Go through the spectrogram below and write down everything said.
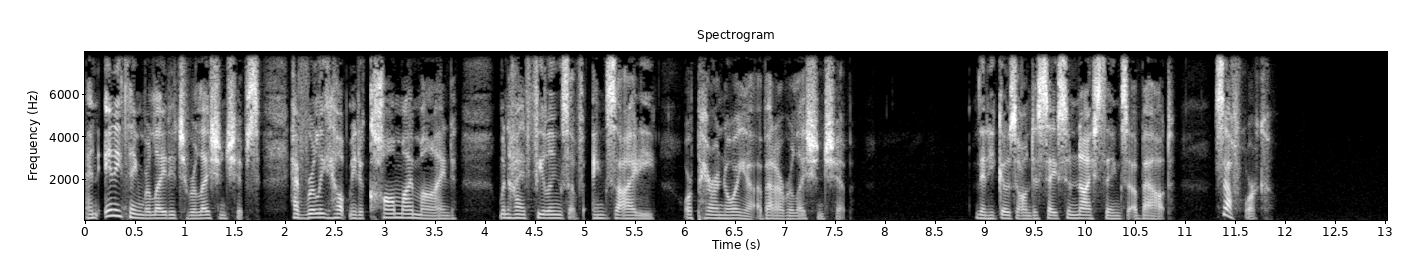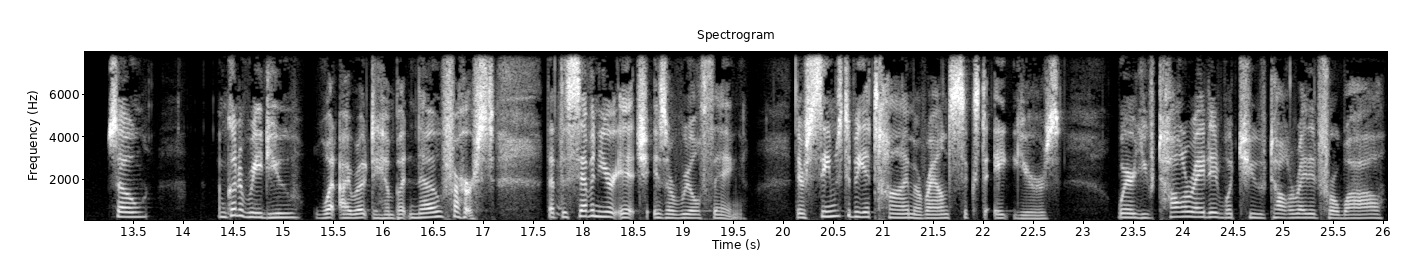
and anything related to relationships have really helped me to calm my mind when I have feelings of anxiety or paranoia about our relationship. Then he goes on to say some nice things about self work. So I'm going to read you what I wrote to him, but know first that the seven year itch is a real thing. There seems to be a time around six to eight years where you've tolerated what you've tolerated for a while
